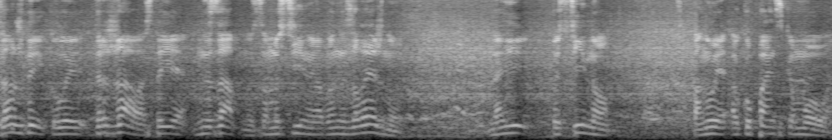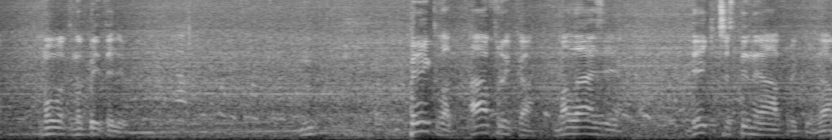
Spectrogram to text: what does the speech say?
Завжди, коли держава стає внезапно самостійною або незалежною, на ній постійно панує окупантська мова, мова гнобителів. Приклад Африка, Малайзія, деякі частини Африки. Да?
